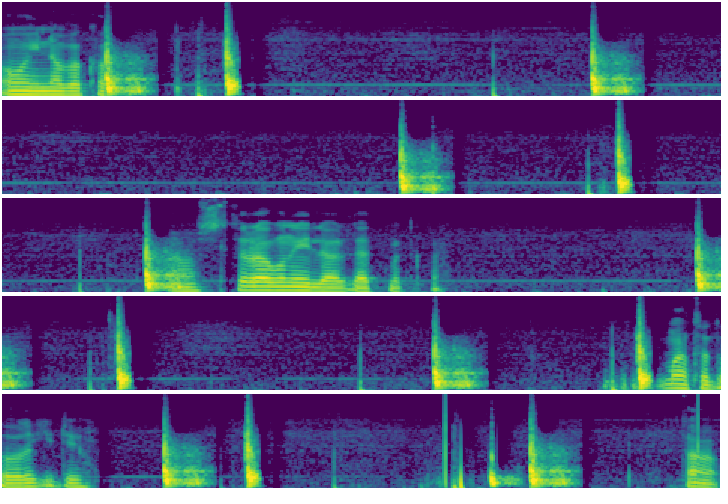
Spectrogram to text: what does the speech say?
Oyuna bakalım. Ya, Sıra bunu ilerletmekte. Mata doğru gidiyor. Tamam.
